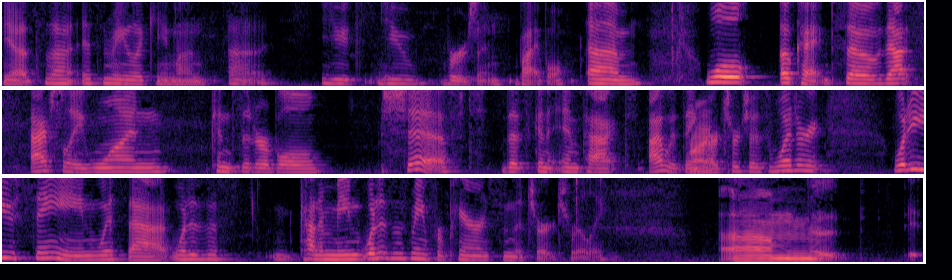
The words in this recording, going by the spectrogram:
Yeah, it's not. It's me looking on. Uh, U, U version Bible. Um, well, okay, so that's actually one considerable shift that's going to impact, I would think, right. our churches. What are what are you seeing with that? What does this kind of mean? What does this mean for parents in the church, really? Um, it,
